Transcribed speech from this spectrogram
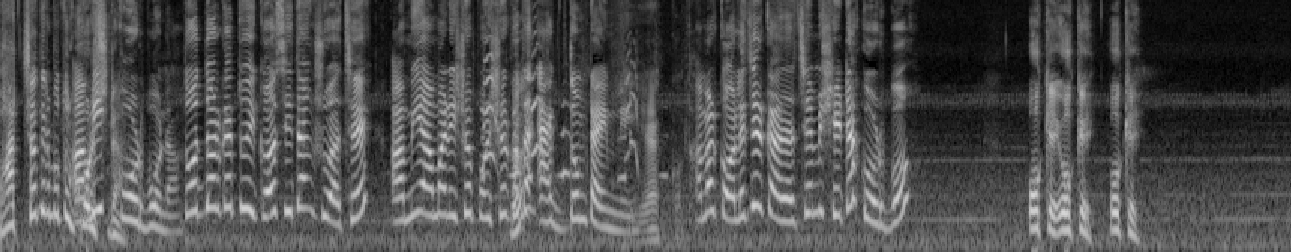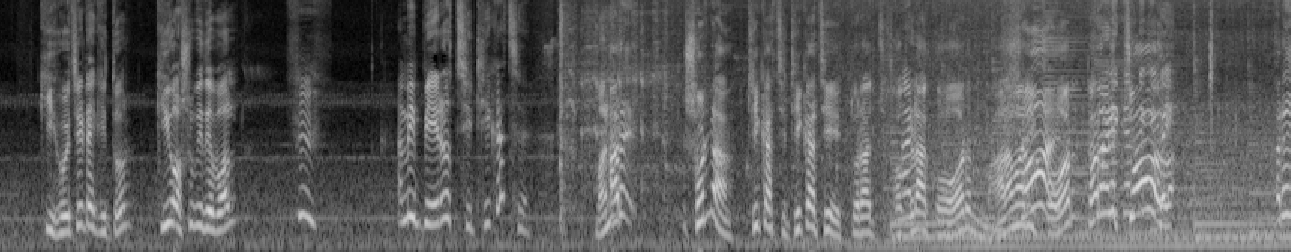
বাচ্চাদের মতো আমি করিস না। করব না। তোর দরকার তুই কর শীতাংশু আছে। আমি আমার এসব পরিষ্কার কথা একদম টাইম নেই। এক কথা। আমার কলেজের কাজ আছে আমি সেটা করব। ওকে ওকে ওকে। কি হয়েছে এটা কি তোর? কি অসুবিধে বল? আমি বেরোচ্ছি ঠিক আছে? মানে? আরে শোন না ঠিক আছে ঠিক আছে তোরা ঝগড়া কর মারামারি কর তাহলে চল। আরে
